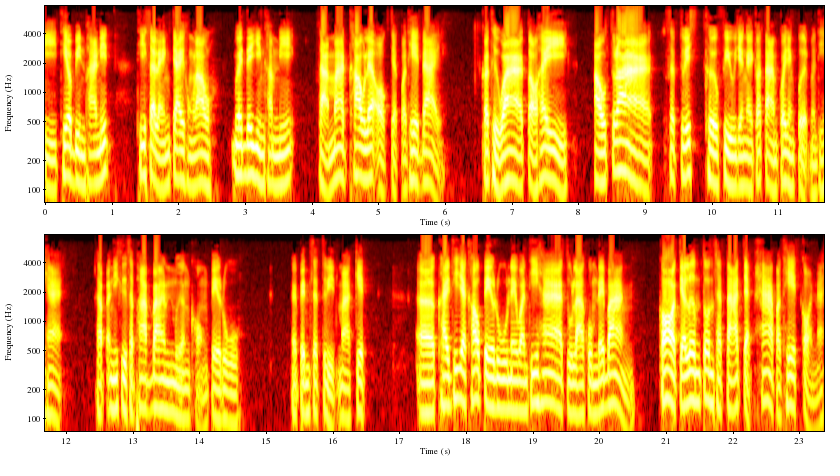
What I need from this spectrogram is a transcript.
มีเที่ยวบินพาณิชย์ที่แสลงใจของเรา เมื่อได้ยินคำนี้สามารถเข้าและออกจากประเทศได้ ก็ถือว่าต่อให้อัลตร้าสตริ t เคอร์ฟิวยังไงก็ตามก็ยังเปิดวันที่ห้าครับ อันนี้คือสภาพบ้านเมืองของเปรู เป็นสตรีทมาร์เก็ตเอ่อใครที่จะเข้าเปรูในวันที่ 5 ตุลาคมได้บ้าง ก็จะเริ่มต้นสตาร์ทจาก 5 ประเทศก่อนนะ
